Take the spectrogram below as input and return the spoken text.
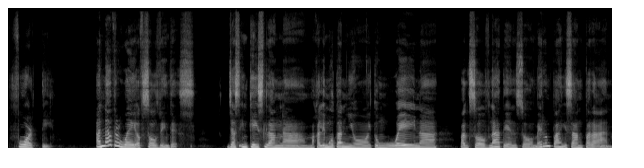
40. Another way of solving this, just in case lang na makalimutan nyo itong way na pag-solve natin, so meron pang isang paraan.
